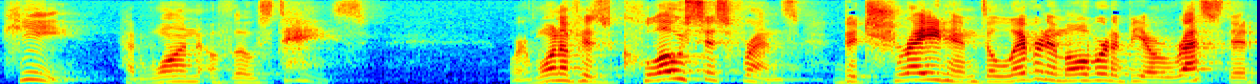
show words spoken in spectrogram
He had one of those days where one of his closest friends betrayed him, delivered him over to be arrested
